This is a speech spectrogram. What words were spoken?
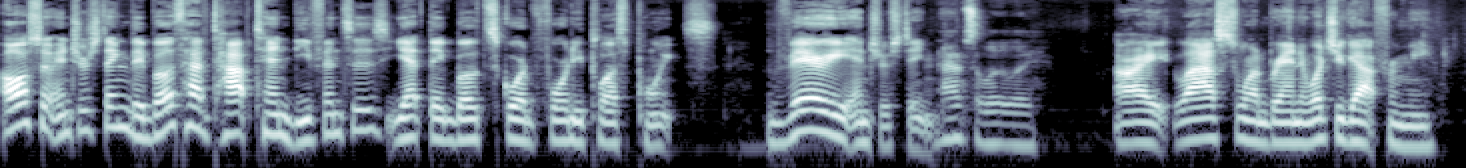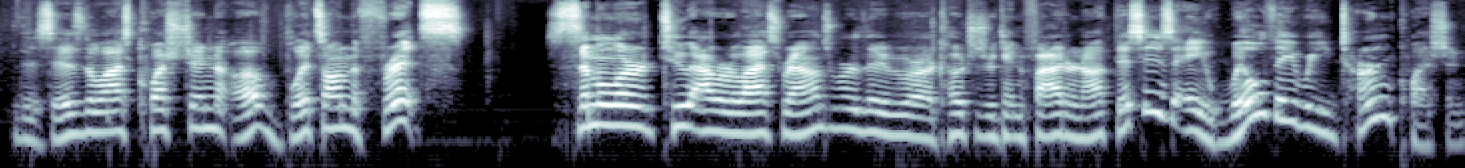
also interesting, they both have top 10 defenses, yet they both scored 40 plus points. Very interesting. Absolutely. All right, last one, Brandon. What you got for me? This is the last question of Blitz on the Fritz. Similar to our last rounds where the where our uh, coaches are getting fired or not, this is a will they return question.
